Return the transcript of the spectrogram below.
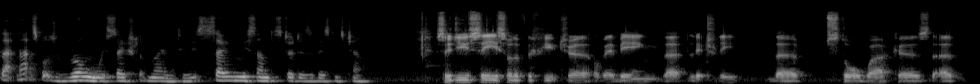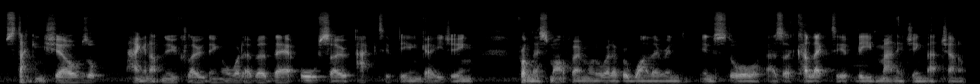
that, that's what's wrong with social at the moment. Is it's so misunderstood as a business channel. So do you see sort of the future of it being that literally the store workers that are stacking shelves or hanging up new clothing or whatever, they're also actively engaging from their smartphone or whatever while they're in, in store as a collectively managing that channel?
